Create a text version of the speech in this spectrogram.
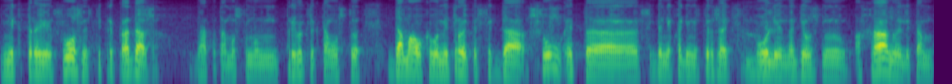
некоторые сложности при продажах да, потому что мы привыкли к тому, что дома около метро это всегда шум, это всегда необходимость держать более надежную охрану или там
